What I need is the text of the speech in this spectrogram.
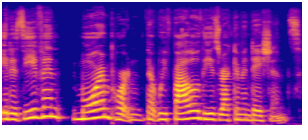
it is even more important that we follow these recommendations.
